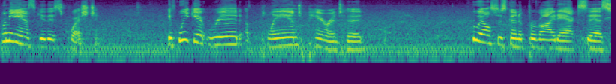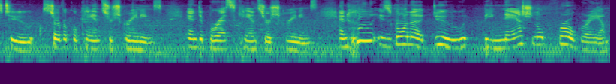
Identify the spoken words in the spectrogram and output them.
Let me ask you this question. If we get rid of Planned Parenthood, who else is going to provide access to cervical cancer screenings and to breast cancer screenings? And who is going to do the national program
